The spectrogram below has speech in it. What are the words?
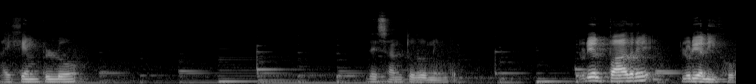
a ejemplo de Santo Domingo. Gloria al Padre, gloria al Hijo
